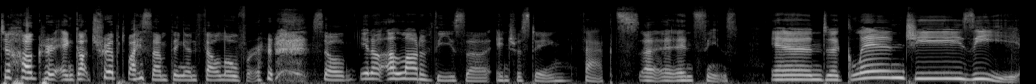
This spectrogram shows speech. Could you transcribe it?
to hug her and got tripped by something and fell over. So you know a lot of these uh, interesting facts uh, and scenes. And uh, Glenn GZ,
